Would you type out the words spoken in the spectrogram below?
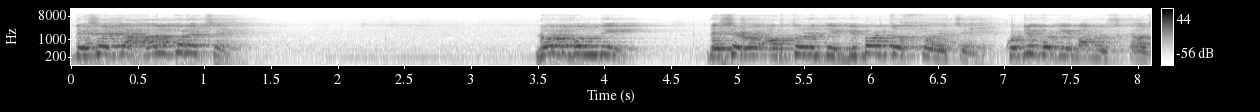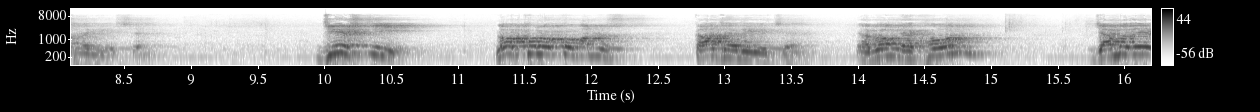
দেশের যা হাল করেছে, নোটবন্দি দেশের অর্থনীতি বিপর্যস্ত হয়েছে, কোটি কোটি মানুষ কাজ হারিয়েছেন জিএসটি লক্ষ লক্ষ মানুষ কাজ হারিয়েছেন এবং এখন যে আমাদের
